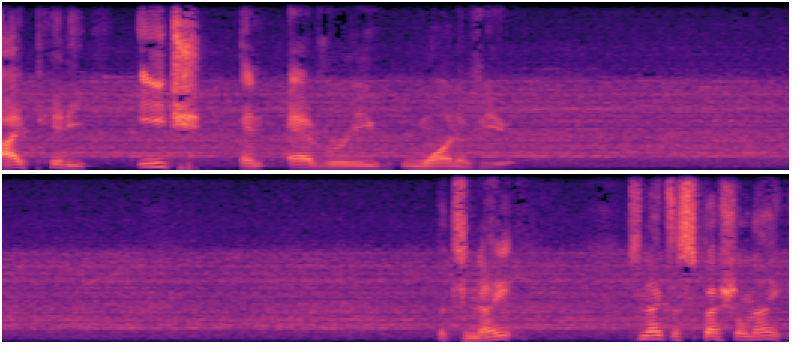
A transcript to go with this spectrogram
I pity each and every one of you. But tonight, tonight's a special night.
